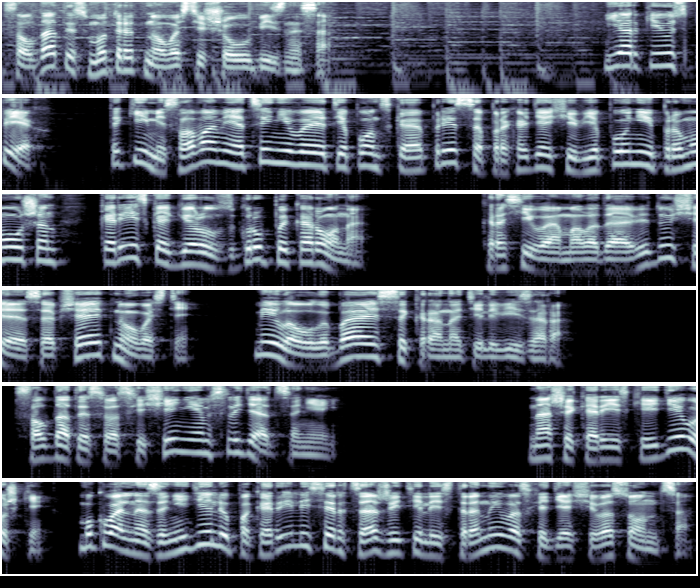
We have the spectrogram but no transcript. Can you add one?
Солдаты смотрят новости шоу-бизнеса. Яркий успех. Такими словами оценивает японская пресса, проходящий в Японии промоушен корейской герлс-группы «Корона». Красивая молодая ведущая сообщает новости, мило улыбаясь с экрана телевизора. Солдаты с восхищением следят за ней. Наши корейские девушки буквально за неделю покорили сердца жителей страны восходящего солнца.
